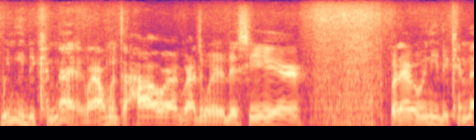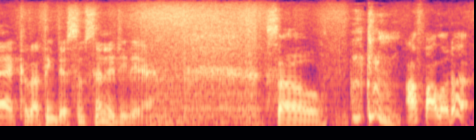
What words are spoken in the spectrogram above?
we need to connect. Like, I went to Howard. I graduated this year. Whatever. We need to connect because I think there's some synergy there. So I followed up.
